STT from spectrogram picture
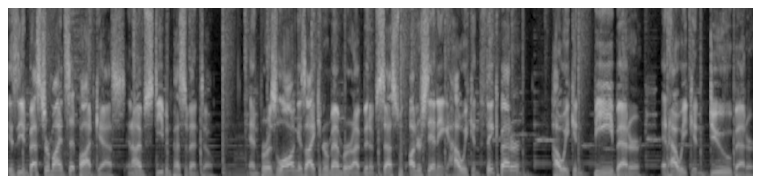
is the Investor Mindset Podcast, and I'm Steven Pesavento. And for as long as I can remember, I've been obsessed with understanding how we can think better, how we can be better, and how we can do better.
